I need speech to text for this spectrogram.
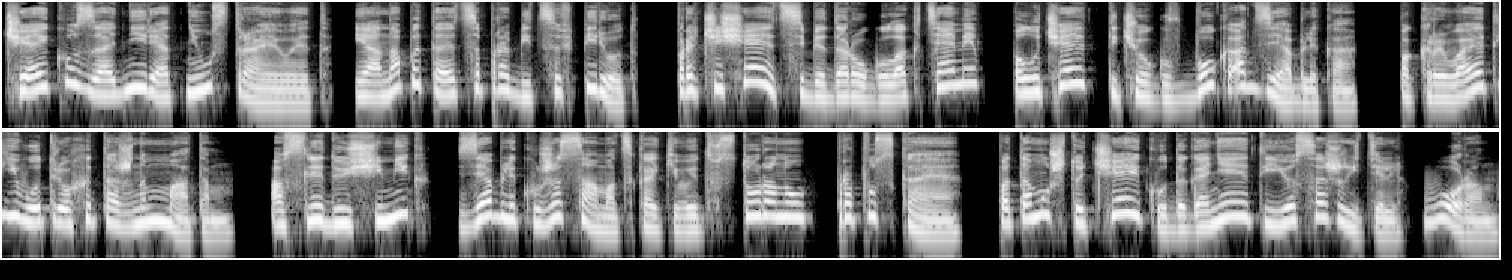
чайку задний ряд не устраивает, и она пытается пробиться вперед. Прочищает себе дорогу локтями, получает тычок в бок от зяблика покрывает его трехэтажным матом. А в следующий миг зяблик уже сам отскакивает в сторону, пропуская, потому что чайку догоняет ее сожитель, ворон,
